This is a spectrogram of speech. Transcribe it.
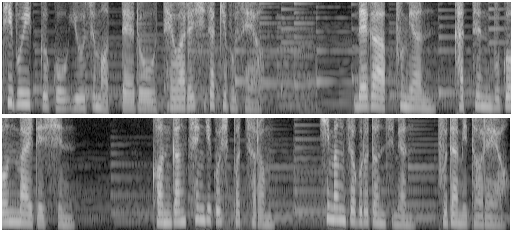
TV 끄고 요즘 어때로 대화를 시작해 보세요. 내가 아프면 같은 무거운 말 대신 건강 챙기고 싶어처럼 희망적으로 던지면 부담이 덜해요.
